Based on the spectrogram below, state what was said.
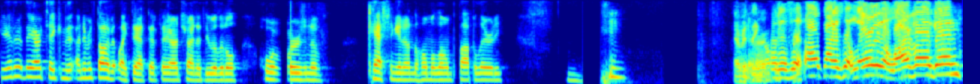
they're, taking it. I never thought of it like that, that they are trying to do a little horror version of cashing in on the Home Alone popularity. Everything. Yeah. off What his is it? Oh God, is it Larry the Larva again?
